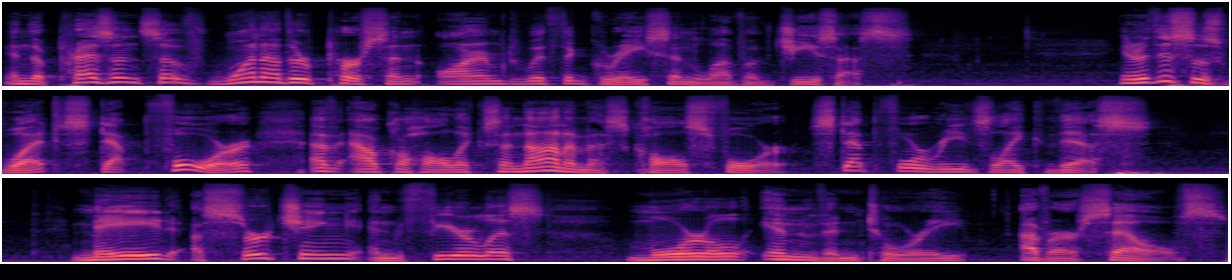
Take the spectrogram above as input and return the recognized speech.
in the presence of one other person armed with the grace and love of Jesus. You know, this is what step four of Alcoholics Anonymous calls for. Step four reads like this Made a searching and fearless moral inventory of ourselves.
